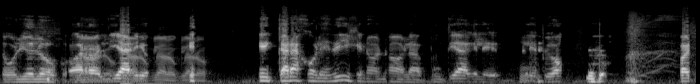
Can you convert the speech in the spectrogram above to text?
Se volvió loco, agarró Claro, el diario. Claro, claro, claro. ¿Qué carajo les dije? No, no, la puteada que le, le pegó. Bueno,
